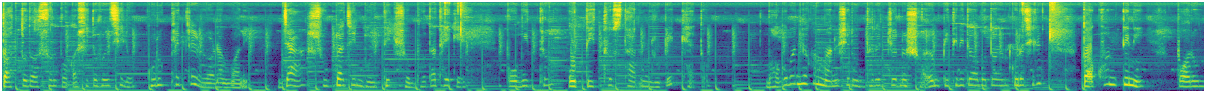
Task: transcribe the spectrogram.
তত্ত্বদর্শন প্রকাশিত হয়েছিল কুরুক্ষেত্রের রণাঙ্গনে, যা সুপ্রাচীন বৈদিক সভ্যতা থেকে পবিত্র ও তীর্থস্থান রূপে খ্যাত। ভগবান যখন মানুষের উদ্ধারের জন্য স্বয়ং পৃথিবীতে অবতরণ করেছিলেন, তখন তিনি পরম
